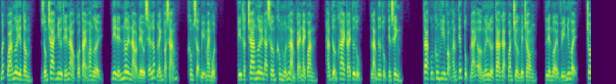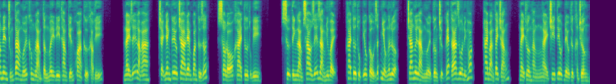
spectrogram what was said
bất quá ngươi yên tâm, giống cha như thế nào có tài hoa người, đi đến nơi nào đều sẽ lấp lánh tỏa sáng, không sợ bị mai một. Kỳ thật cha ngươi đã sớm không muốn làm cái này quan, hắn tưởng khai cái tư thục, làm tư thục tiên sinh. Ta cũng không hy vọng hắn tiếp tục đãi ở ngươi lừa ta gạt quan trường bên trong, liền bởi vì như vậy, cho nên chúng ta mới không làm tầng mây đi tham kiến khoa cử khảo thí. Này dễ làm a, chạy nhanh kêu cha đem quan từ rớt, sau đó khai tư thục đi. Sự tình làm sao dễ dàng như vậy, khai tư thục yêu cầu rất nhiều ngân lượng, cha ngươi làm người cường trực ghét ta rua đinh hót, hai bàn tay trắng, ngày thường hàng ngày chi tiêu đều thực khẩn trương,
